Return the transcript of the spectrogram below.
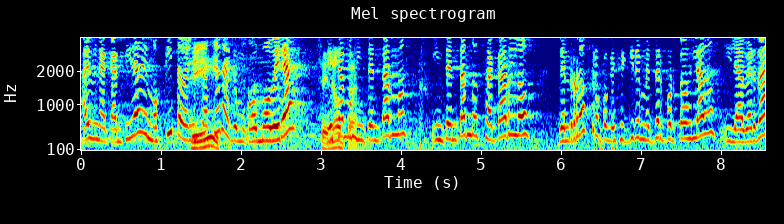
hay una cantidad de mosquitos en Sí. esta zona que, como verás, estamos intentarnos, intentando sacarlos del rostro porque se quieren meter por todos lados y la verdad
